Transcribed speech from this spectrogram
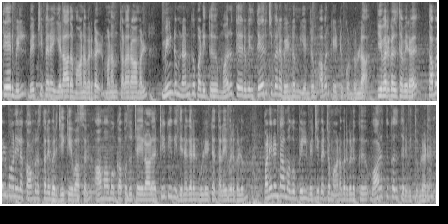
தேர்வில் வெற்றி பெற இயலாத மாணவர்கள் மனம் தளராமல் மீண்டும் நன்கு படித்து மறு தேர்வில் தேர்ச்சி பெற வேண்டும் என்றும் அவர் கேட்டுக்கொண்டுள்ளார் இவர்கள் தவிர தமிழ் மாநில காங்கிரஸ் தலைவர் ஜி. கே. வாசன் அமமுக பொதுச் செயலாளர் டிடிவி தினகரன் உள்ளிட்ட தலைவர்களும் பனிரெண்டாம் வகுப்பில் வெற்றி பெற்ற மாணவர்களுக்கு வாழ்த்துக்கள் தெரிவித்துள்ளனர்.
